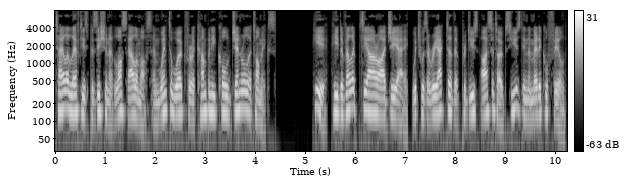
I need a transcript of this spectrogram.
Taylor left his position at Los Alamos and went to work for a company called General Atomics. Here, he developed TRIGA, which was a reactor that produced isotopes used in the medical field.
